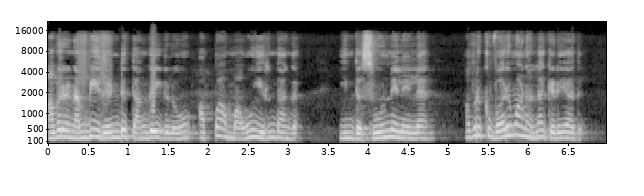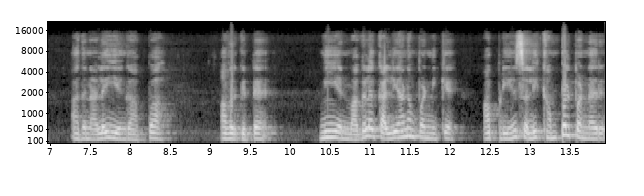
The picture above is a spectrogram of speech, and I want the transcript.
அவரை நம்பி ரெண்டு தங்கைகளும் அப்பா அம்மாவும் இருந்தாங்க. இந்த சூழ்நிலையில் அவருக்கு வருமானம்லாம் கிடையாது. அதனால் எங்கள் அப்பா அவர்கிட்ட நீ என் மகளை கல்யாணம் பண்ணிக்க அப்படின்னு சொல்லி கம்பல் பண்ணார்.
